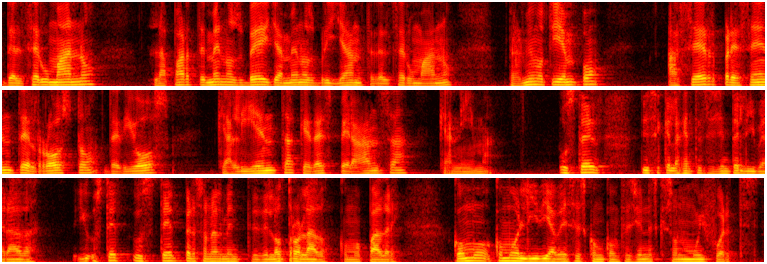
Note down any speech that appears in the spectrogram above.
del ser humano la parte menos bella, menos brillante del ser humano, pero al mismo tiempo hacer presente el rostro de Dios que alienta, que da esperanza, que anima. Usted dice que la gente se siente liberada. Y usted, usted personalmente, del otro lado, como padre, cómo, lidia a veces con confesiones que son muy fuertes,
